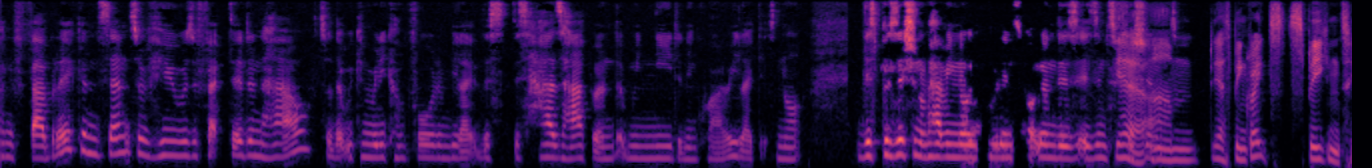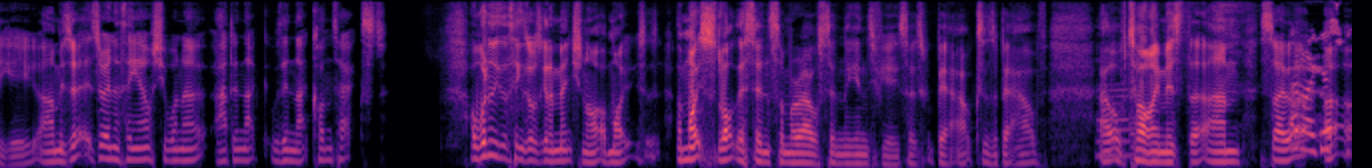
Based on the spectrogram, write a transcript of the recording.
kind of fabric and sense of who was affected and how so that we can really come forward and be like this this has happened and we need an inquiry like it's not this position of having no inquiry in Scotland is, is insufficient. Yeah, um, yeah, it's been great speaking to you. Um, is there is there anything else you want to add in that within that context? Oh, one of the things I was going to mention, I, I, might I might slot this in somewhere else in the interview, so it's a bit out because it's a bit out of out of ah. time. Is that um? So uh, uh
